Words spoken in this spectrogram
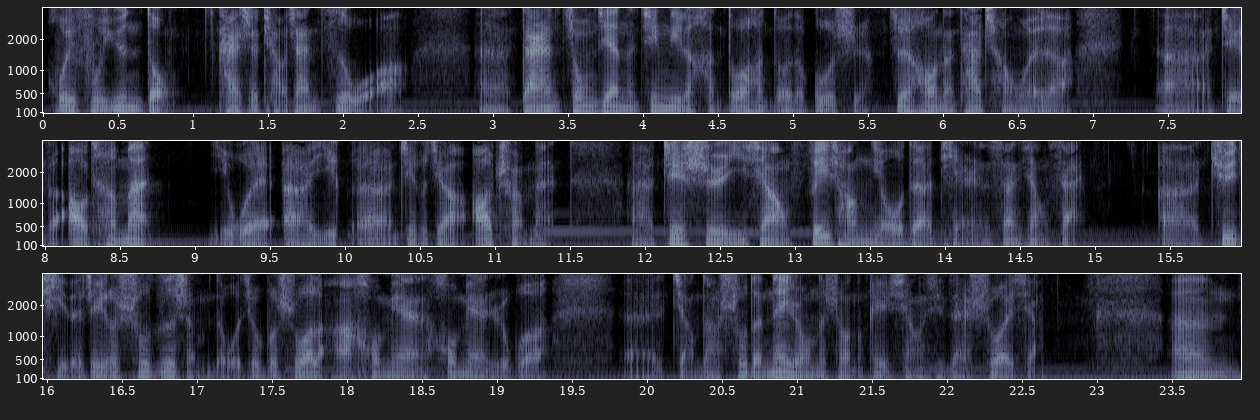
恢复运动，开始挑战自我。呃，当然中间呢经历了很多很多的故事，最后呢，他成为了呃这个奥特曼，一位呃一呃这个叫 Ultraman，啊、这是一项非常牛的铁人三项赛。呃，具体的这个数字什么的我就不说了啊，后面后面如果呃讲到书的内容的时候呢，可以详细再说一下。嗯，《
